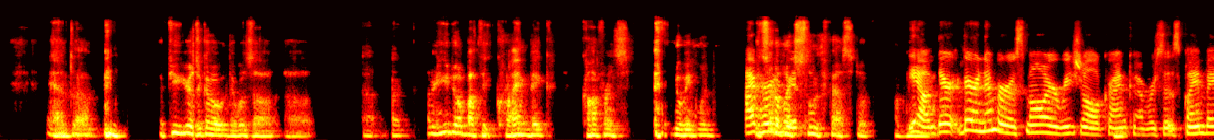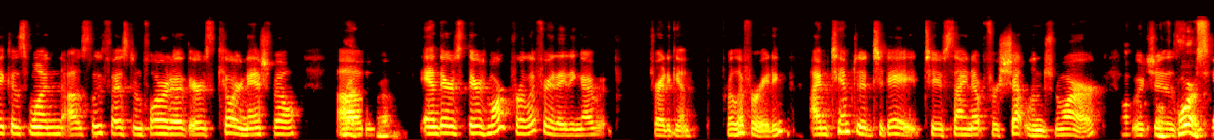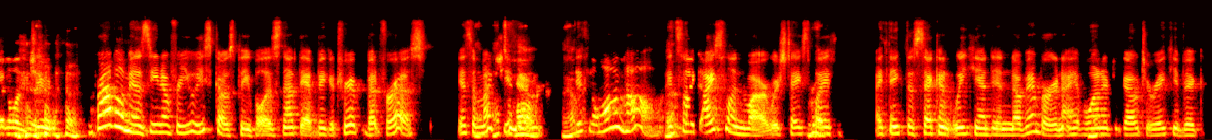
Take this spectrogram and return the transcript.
And uh, a few years ago, there was a, a, a, a I mean, you know about the Crime Bake conference in New England? I've it's heard sort of, of like. Sleuth Fest of, of yeah, there there are a number of smaller regional crime mm-hmm. conferences. Clambake is one. Uh, Sleuth Fest in Florida. There's Killer Nashville. Um, right, right and there's there's more proliferating. I try it again. Proliferating. I'm tempted today to sign up for Shetland Noir, oh, which of is course. middle of June. the problem is, you know, for you East Coast people, it's not that big a trip, but for us, it's a much, you know, yeah. it's a long haul. Yeah. It's like Iceland Noir, which takes right. place, I think, the second weekend in November, and I have wanted to go to Reykjavik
